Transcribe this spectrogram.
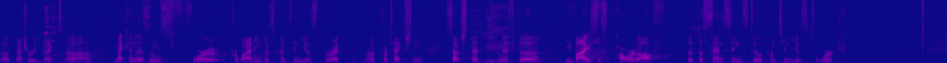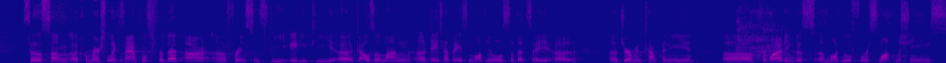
uh, battery-backed uh, mechanisms for providing this continuous uh, protection, such that even if the device is powered off, that the sensing still continues to work. So some uh, commercial examples for that are, uh, for instance, the ADP uh, Gauselmann uh, database module. So that's a, uh, a German company uh, providing this module for slot machines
